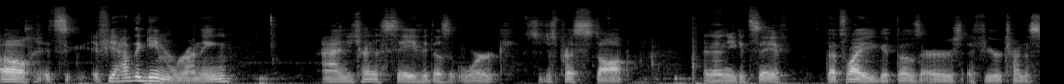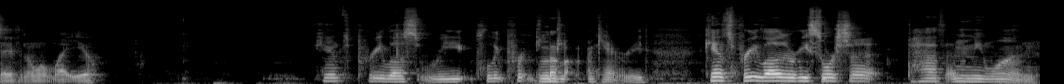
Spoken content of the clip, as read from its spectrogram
Oh, it's if you have the game running and you try to save, it doesn't work. So just press stop and then you can save. That's why you get those errors if you're trying to save and it won't let you. Can't preload re, I can't read. Can't preload resource uh, path enemy one.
